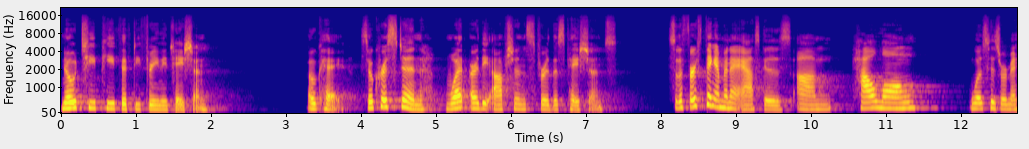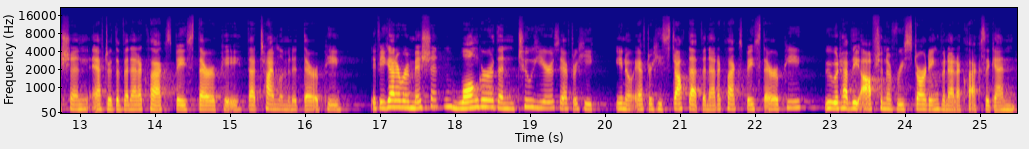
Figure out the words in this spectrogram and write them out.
no TP53 mutation. Okay, so Kristen, what are the options for this patient? So the first thing I'm going to ask is, um, how long was his remission after the venetoclax-based therapy, that time-limited therapy? If he got a remission longer than two years after he, you know, after he stopped that venetoclax-based therapy, we would have the option of restarting venetoclax again,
